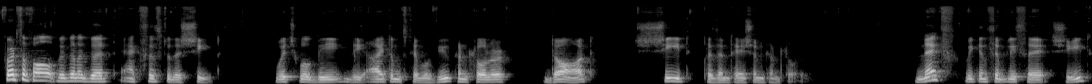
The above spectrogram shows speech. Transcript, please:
First of all, we're going to get access to the sheet, which will be the items table view controller dot sheet presentation controller. Next, we can simply say sheet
